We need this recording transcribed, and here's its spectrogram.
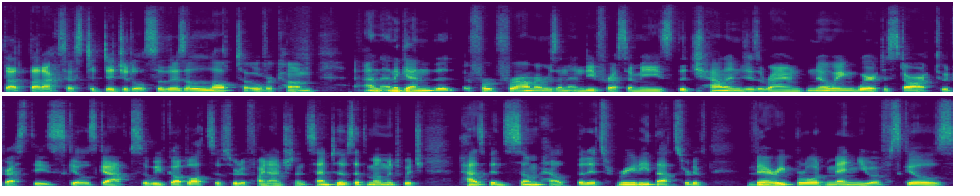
that, that access to digital. So, there's a lot to overcome and and again the, for for our members and indeed for SMEs the challenge is around knowing where to start to address these skills gaps. So we've got lots of sort of financial incentives at the moment which has been some help but it's really that sort of very broad menu of skills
